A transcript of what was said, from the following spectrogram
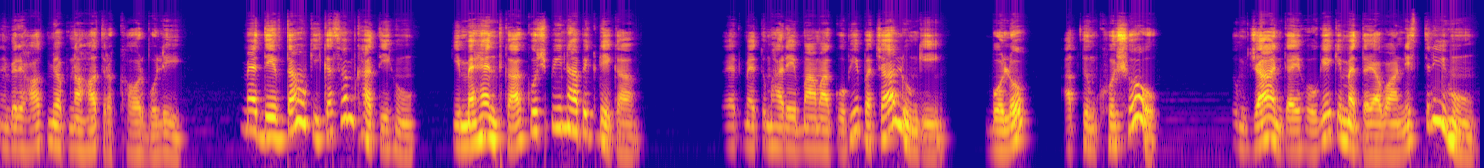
ने मेरे हाथ में अपना हाथ रखा और बोली, मैं देवताओं की कसम खाती हूँ कि महंत का कुछ भी ना बिगड़ेगा। फिर मैं तुम्हारे मामा को भी बचा लूँगी। बोलो, अब तुम खुश हो? तुम जान गए होगे कि मैं दयावान स्त्री हूँ।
